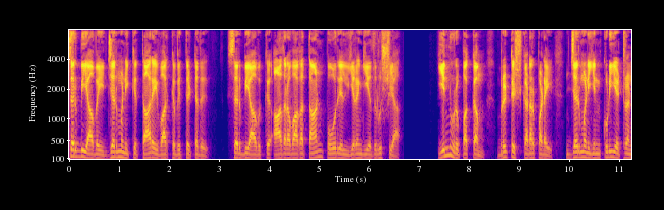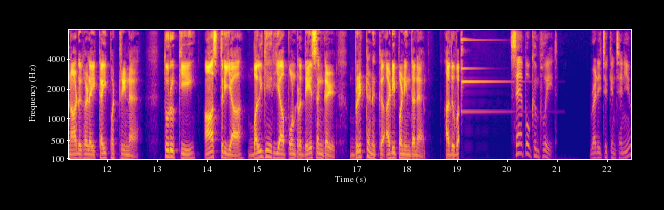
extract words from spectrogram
செர்பியாவை ஜெர்மனிக்கு தாரை வார்க்க வித்திட்டது. செர்பியாவுக்கு ஆதரவாகத்தான் போரில் இறங்கியது ருஷ்யா. இன்னொரு பக்கம் பிரிட்டிஷ் கடற்படை ஜெர்மனியின் குடியேற்ற நாடுகளை கைப்பற்றின. துருக்கி ஆஸ்திரியா பல்கேரியா போன்ற தேசங்கள் பிரிட்டனுக்கு அடிபணிந்தன அது Sample complete. Ready to continue?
